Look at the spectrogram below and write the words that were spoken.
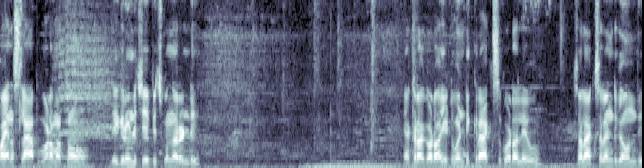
పైన స్లాబ్ కూడా మొత్తం దగ్గరుండి చేపించుకున్నారండి. ఎక్కడా కూడా ఎటువంటి క్రాక్స్ కూడా లేవు. చాలా ఎక్సలెంట్గా ఉంది.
